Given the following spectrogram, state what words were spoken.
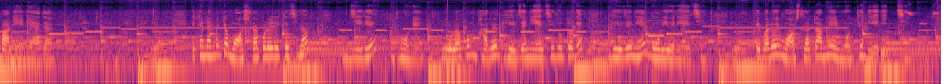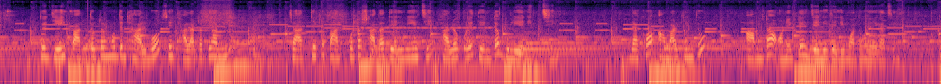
বানিয়ে নেওয়া যায়। এখানে আমি একটা মশলা করে রেখেছিলাম, জিরে, ধনে। দুরকমভাবে ভেজে নিয়েছি দুটোকে, ভেজে নিয়ে গুঁড়িয়ে নিয়েছি। এবার ওই মশলাটা আমি এর মধ্যে দিয়ে দিচ্ছি। তো যেই পাত্রটার মধ্যে ঢালবো, সেই থালাটাতে আমি চার থেকে পাঁচ ফোঁটা সাদা তেল নিয়েছি, ভালো করে তেলটা গুলিয়ে নিচ্ছি। দেখো, আমার কিন্তু আমটা অনেকটাই জেলি জেলি মতো হয়ে গেছে। তো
